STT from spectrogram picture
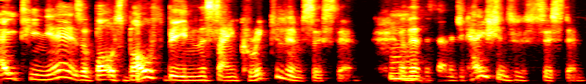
18 years of both, both being in the same curriculum system Mm. and then the same education system.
